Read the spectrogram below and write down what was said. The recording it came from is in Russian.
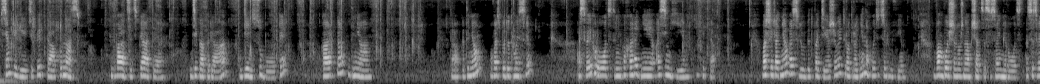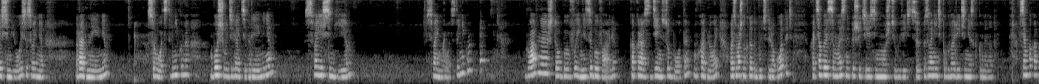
Всем приветик. Итак, у нас 25 декабря, день субботы, карта дня. Так, днем у вас будут мысли о своих родственниках, о родне, о семье. Итак, ваша родня вас любит, поддерживает, род родни находится в любви. Вам больше нужно общаться со, своими род... со своей семьей, со своими родными, с родственниками. Больше уделяйте времени своей семье, своим родственникам. Главное, чтобы вы не забывали, как раз день субботы, выходной, возможно, кто-то будет работать, хотя бы смс напишите, если не можете увидеть, позвоните, поговорите несколько минут. Всем пока!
